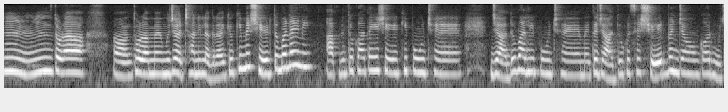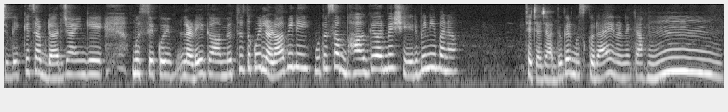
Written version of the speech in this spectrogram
हम्म, थोड़ा थोड़ा मैं मुझे अच्छा नहीं लग रहा है क्योंकि मैं शेर तो बना ही नहीं। आपने तो कहा था ये शेर की पूँछ है जादू वाली पूँछ है मैं तो जादू से शेर बन जाऊँगा और मुझे देख के सब डर जाएँगे मुझसे कोई लड़ेगा मुझसे तो कोई लड़ा भी नहीं वो तो सब भाग गए और मैं शेर भी नहीं बना। चचा जादूगर मुस्कुराए इन्होंने कहा हम्म,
